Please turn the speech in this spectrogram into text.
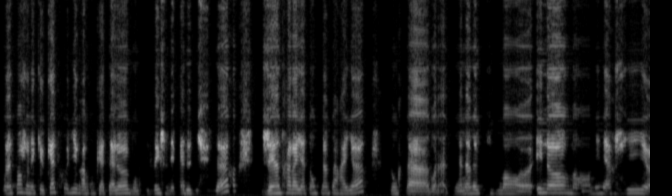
pour l'instant, je n'ai que quatre livres à mon catalogue, donc c'est vrai que je n'ai pas de diffuseur. J'ai un travail à temps plein par ailleurs, donc ça, voilà, c'est un investissement euh, énorme en énergie euh,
